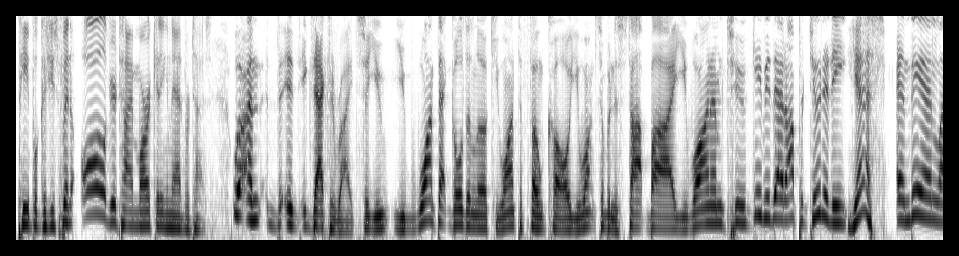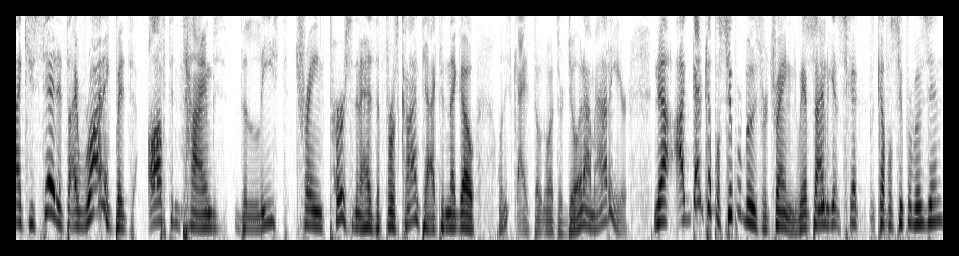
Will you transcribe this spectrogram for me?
people because you spend all of your time marketing and advertising? Well, and it- exactly right. So you you want that golden look, you want the phone call, you want someone to stop by, you want them to give you that opportunity. Yes. And then, like you said, it's ironic, but it's oftentimes the least trained person that has the first contact, and they go, "Well, these guys don't know what they're doing. I'm out of here." Now, I got a couple super moves for training. Do we have time to get a couple super moves in?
